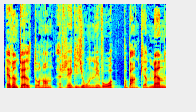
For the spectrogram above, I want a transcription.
eventuellt då någon regionnivå på banken. Men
